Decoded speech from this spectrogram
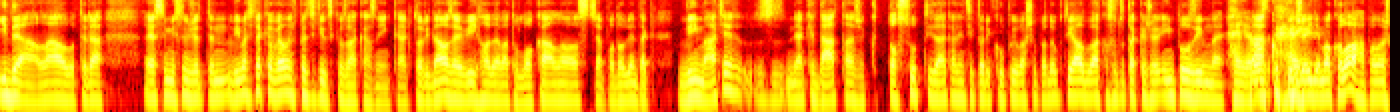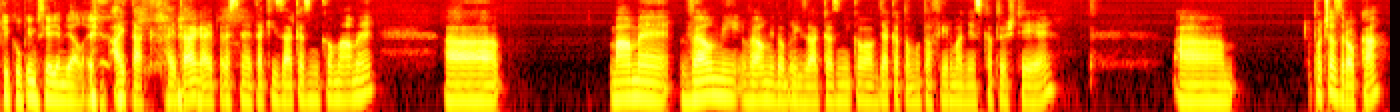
ideálna, alebo teda ja si myslím, že ten, vy máte takého veľmi špecifického zákazníka, ktorý naozaj vyhľadáva tú lokálnosť a podobne, tak vy máte nejaké dáta, že kto sú tí zákazníci, ktorí kúpujú vaše produkty, alebo ako sú to také, že impulzívne hej, nákupy, hej. že idem okolo a ponožky kúpim si idem ďalej. Aj tak, aj tak, aj presne aj takých zákazníkov máme. A máme veľmi, veľmi dobrých zákazníkov a vďaka tomu tá firma dneska tu ešte je. A počas roka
